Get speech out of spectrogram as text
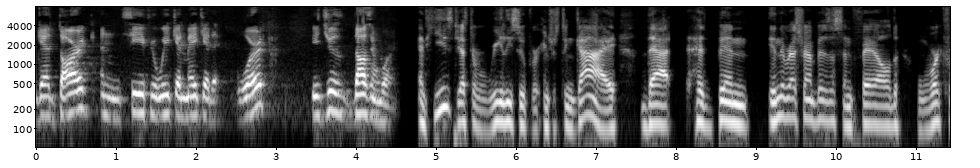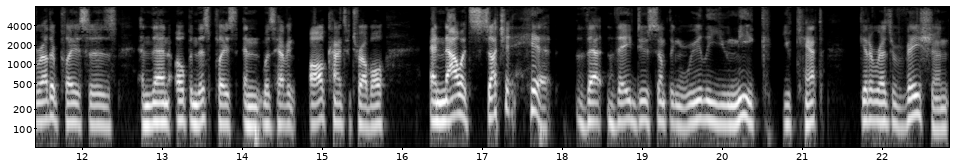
get dark and see if we can make it work. It just doesn't work. And he's just a really super interesting guy that had been in the restaurant business and failed, worked for other places, and then opened this place and was having all kinds of trouble. And now it's such a hit that they do something really unique. You can't get a reservation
